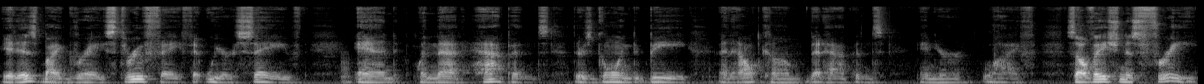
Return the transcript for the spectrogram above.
it is by grace through faith that we are saved. And when that happens, there's going to be an outcome that happens in your life. Salvation is free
